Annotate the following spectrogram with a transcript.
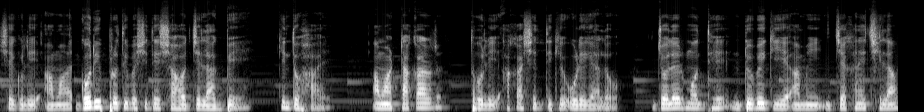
সেগুলি আমার গরিব প্রতিবেশীদের সাহায্যে লাগবে। কিন্তু হায়, আমার টাকার থলি আকাশের দিকে উড়ে গেল। জলের মধ্যে ডুবে গিয়ে আমি যেখানে ছিলাম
